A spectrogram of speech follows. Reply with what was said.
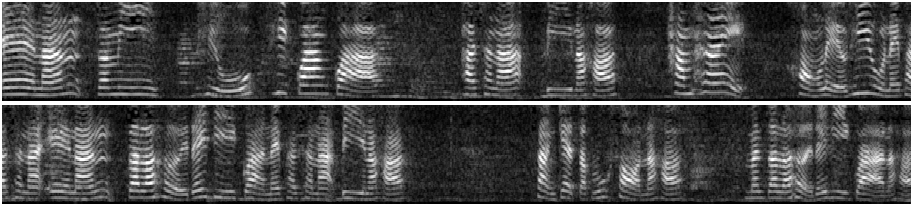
A นั้นจะมีผิวที่กว้างกว่าภาชนะ B นะคะทำให้ ของเหลวที่อยู่ในภาชนะ A นั้น จะระเหยได้ดีกว่าในภาชนะ B นะคะ สังเกตจากลูกศรนนะคะ มันจะระเหยได้ดีกว่านะคะ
